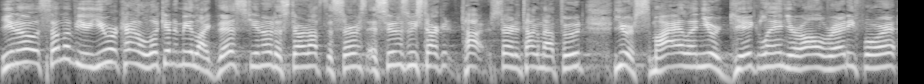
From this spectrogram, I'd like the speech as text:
You know, some of you, you were kind of looking at me like this, you know, to start off the service. As soon as we started, talk, started talking about food, you were smiling, you were giggling, you're all ready for it.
